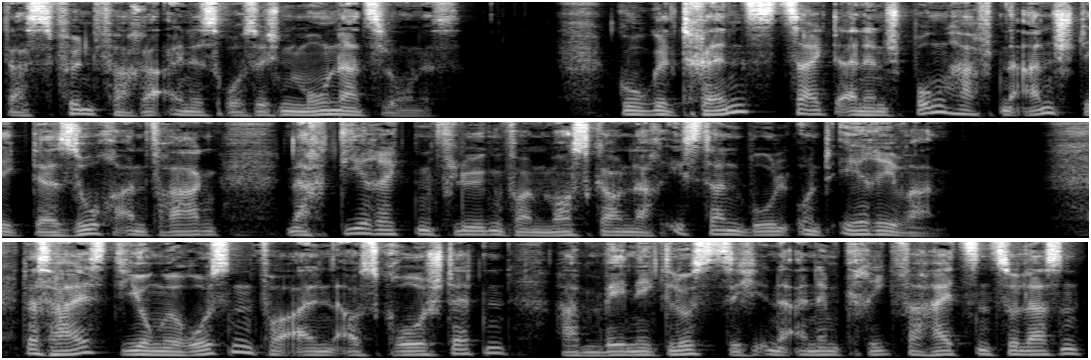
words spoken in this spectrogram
das Fünffache eines russischen Monatslohnes. Google Trends zeigt einen sprunghaften Anstieg der Suchanfragen nach direkten Flügen von Moskau nach Istanbul und Erivan. Das heißt, junge Russen, vor allem aus Großstädten, haben wenig Lust, sich in einem Krieg verheizen zu lassen,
